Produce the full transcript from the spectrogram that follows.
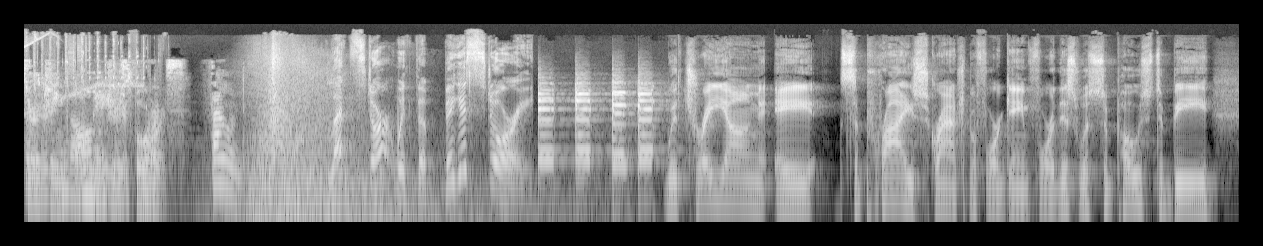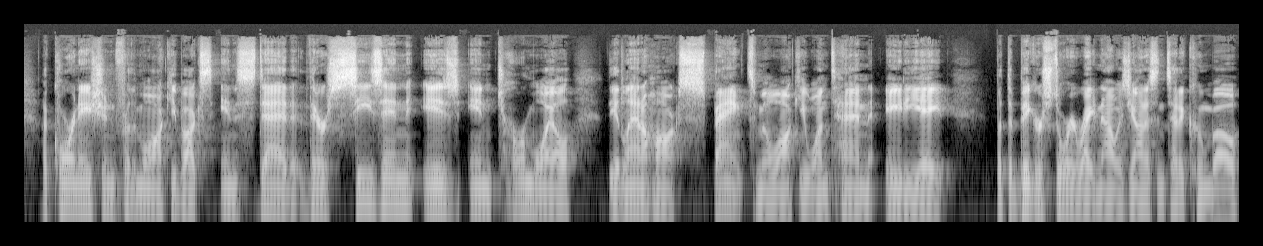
Searching all major sports. Found. Let's start with the biggest story. With Trae Young, a surprise scratch before game four. This was supposed to be a coronation for the Milwaukee Bucks. Instead, their season is in turmoil. The Atlanta Hawks spanked Milwaukee 110 88. But the bigger story right now is Giannis Antetokounmpo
